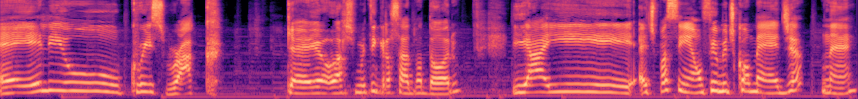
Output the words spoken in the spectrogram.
É ele e o Chris Rock. Que é- eu acho muito engraçado, adoro. E aí, é tipo assim, é um filme de comédia, né?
